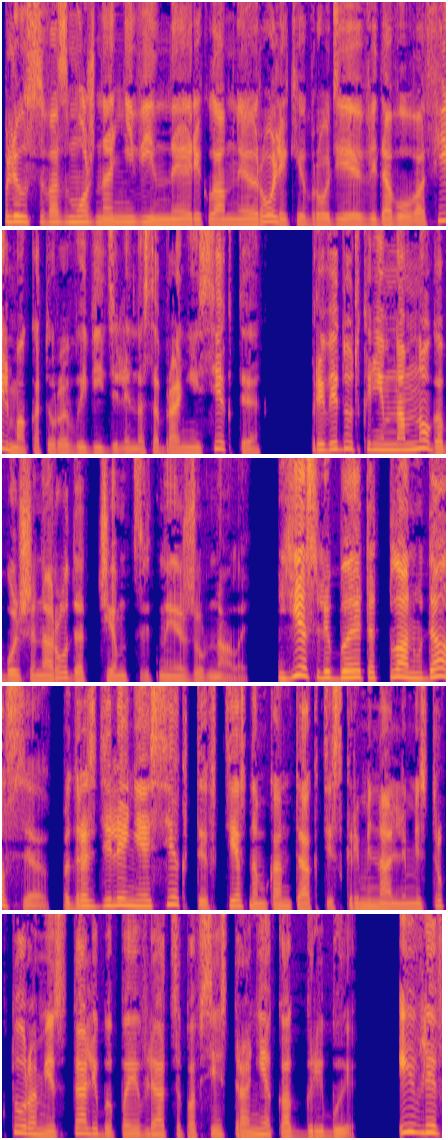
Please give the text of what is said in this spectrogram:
плюс, возможно, невинные рекламные ролики вроде видового фильма, который вы видели на собрании секты, приведут к ним намного больше народа, чем цветные журналы. Если бы этот план удался, подразделения секты в тесном контакте с криминальными структурами стали бы появляться по всей стране как грибы. Ивлев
